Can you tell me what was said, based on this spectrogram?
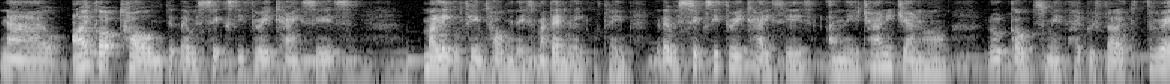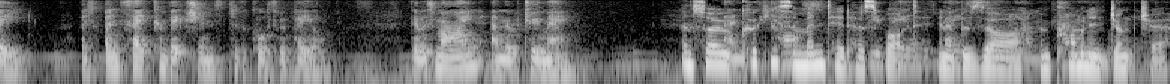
Now, I got told that there were 63 cases my legal team told me this, my then legal team, that there were 63 cases and the Attorney General, Lord Goldsmith, had referred three as unsafe convictions to the Court of Appeal. There was mine and there were two men. And so and Cookie cemented her spot in a bizarre and prominent juncture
